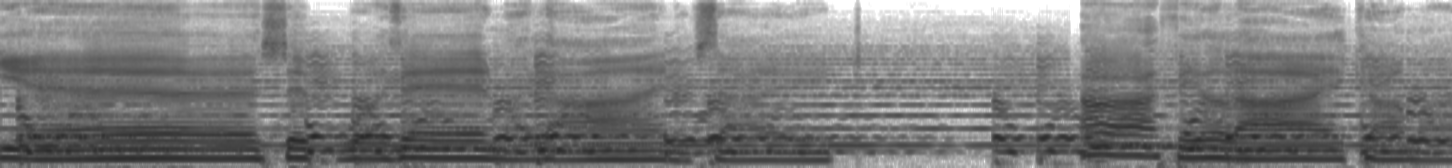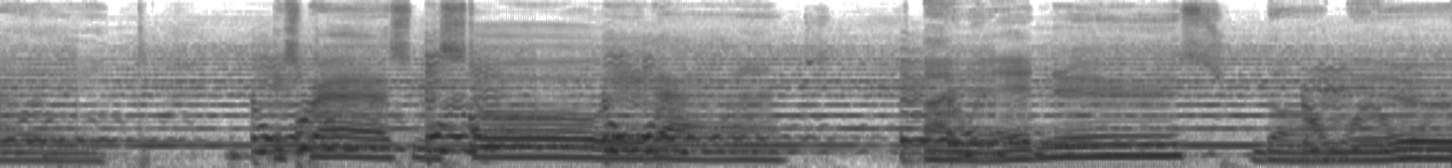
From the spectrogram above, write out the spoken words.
Yes, it was in my line of sight. I feel like I might express my story that I witnessed the miracle.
